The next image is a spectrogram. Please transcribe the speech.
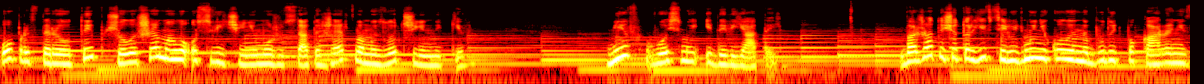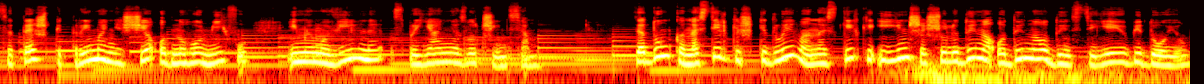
попри стереотип, що лише малоосвічені можуть стати жертвами злочинників. Міф 8 і 9. Вважати, що торгівці людьми ніколи не будуть покарані, це теж підтримання ще одного міфу і мимовільне сприяння злочинцям. Ця думка настільки шкідлива, наскільки і інша, що людина один на один з цією бідою.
